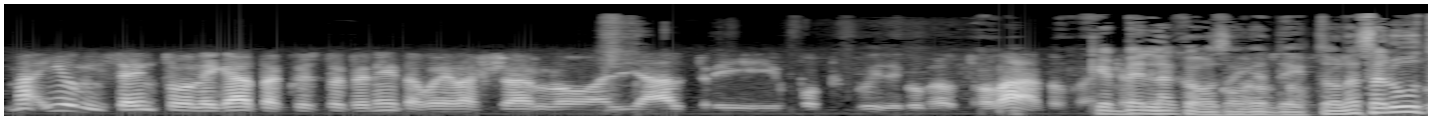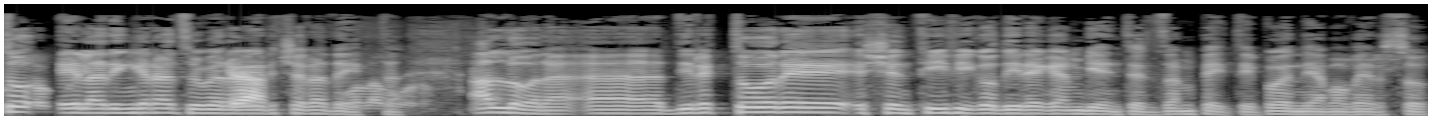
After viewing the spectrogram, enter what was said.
Ma io mi sento legato a questo pianeta, vorrei lasciarlo agli altri un po' più così come l'ho trovato. Che bella cosa che ha detto. La saluto e la ringrazio per Grazie, avercela detta. Allora, eh, direttore scientifico di Lega Ambiente Zampetti, poi andiamo verso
